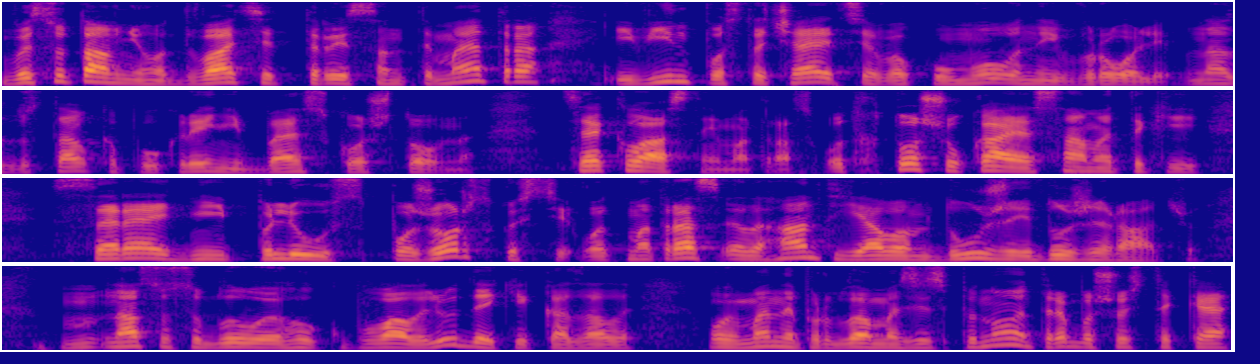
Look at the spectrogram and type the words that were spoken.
Висота в нього 23 см, і він постачається вакуумований в ролі. У нас доставка по Україні безкоштовна. Це класний матрас. От хто шукає саме такий середній плюс по жорсткості, от матрас Елегант я вам дуже і дуже раджу. Нас особливо його купували люди, які казали: ой, в мене проблема зі спиною, треба щось таке.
